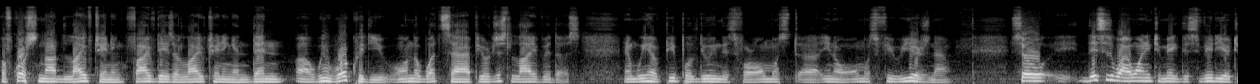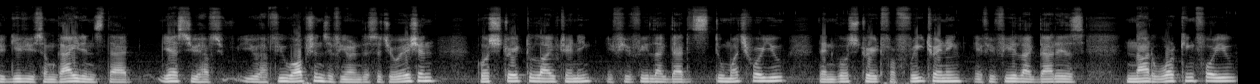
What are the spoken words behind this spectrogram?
Of course not live training. Five days of live training and then uh, we work with you on the whatsapp. You're just live with us. And we have people doing this for almost uh, you know almost few years now. So this is why I wanted to make this video to give you some guidance that yes you have you have few options if you're in this situation. Go straight to live training. If you feel like that is too much for you then go straight for free training. If you feel like that is not working for you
